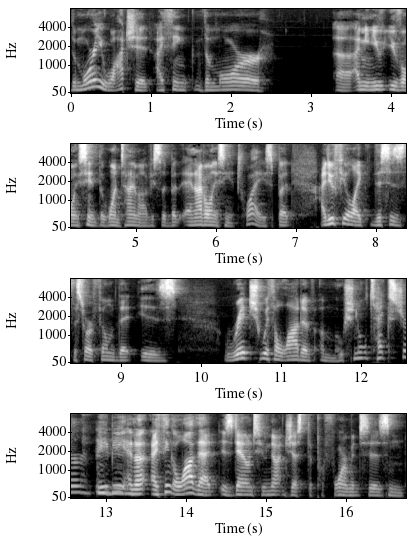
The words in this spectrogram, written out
the more you watch it i think the more uh, I mean, you, you've only seen it the one time, obviously, but and I've only seen it twice. But I do feel like this is the sort of film that is rich with a lot of emotional texture, maybe. And I, I think a lot of that is down to not just the performances and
